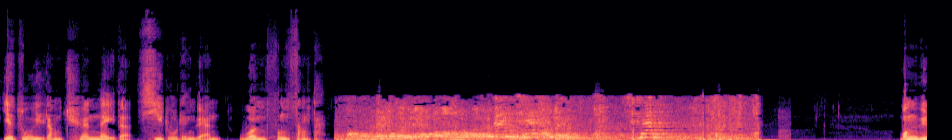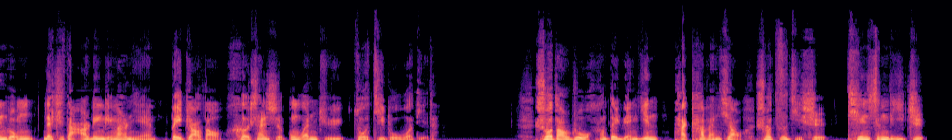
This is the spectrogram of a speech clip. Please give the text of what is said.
也足以让圈内的吸毒人员闻风丧胆。王云荣那是在二零零二年被调到鹤山市公安局做缉毒卧底的。说到入行的原因，他开玩笑说自己是天生丽质。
